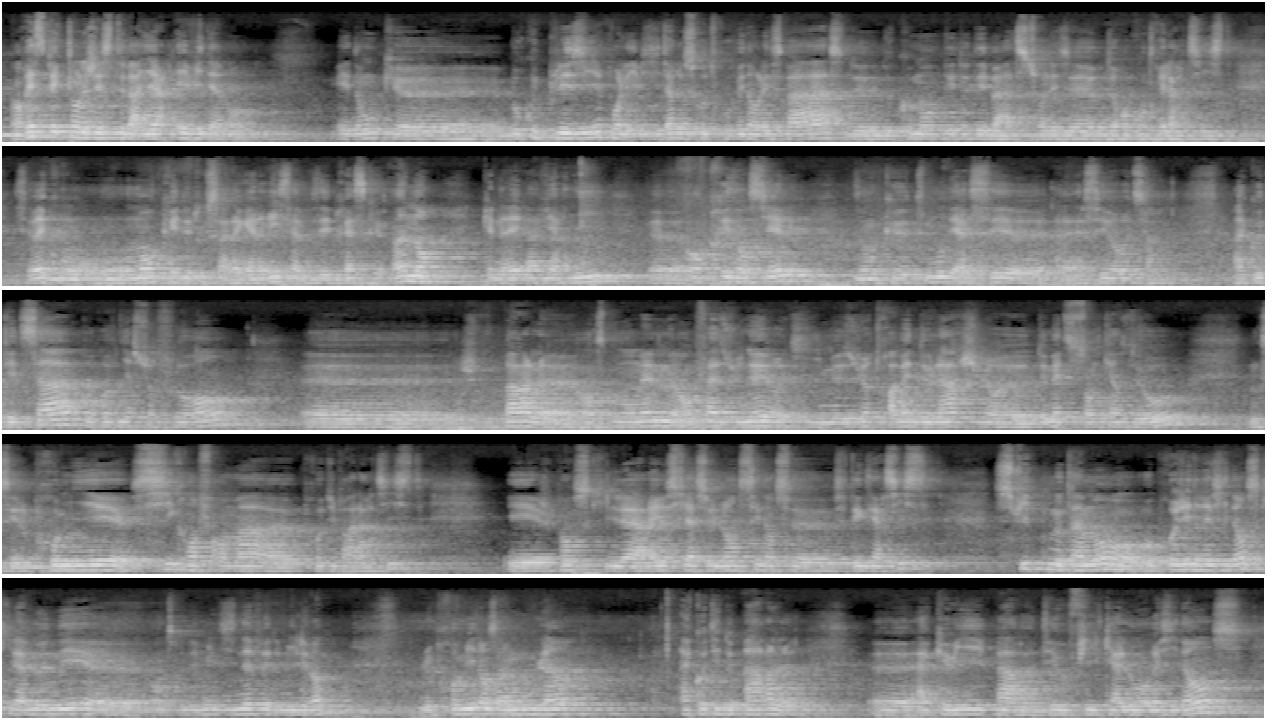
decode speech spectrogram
en respectant les gestes barrières évidemment. Et donc, euh, beaucoup de plaisir pour les visiteurs de se retrouver dans l'espace, de, commander, de débattre sur les œuvres, de rencontrer l'artiste. C'est vrai qu'on manquait de tout ça. La galerie, ça faisait presque un an qu'elle n'avait pas verni euh, en présentiel. Donc, tout le monde est assez, assez heureux de ça. À côté de ça, pour revenir sur Florent, je vous parle en ce moment même en face d'une œuvre qui mesure 3 mètres de large sur 2 mètres 75 de haut. Donc c'est le premier si grand format produit par l'artiste. Et je pense qu'il a réussi à se lancer dans cet exercice, suite notamment au, projet de résidence qu'il a mené entre 2019 et 2020. Le premier dans un moulin à côté de Arles, euh, accueilli par Théophile Callot en résidence,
